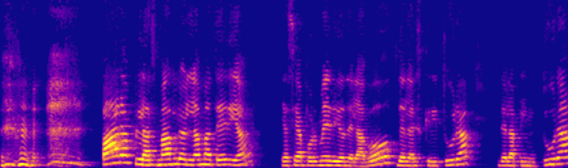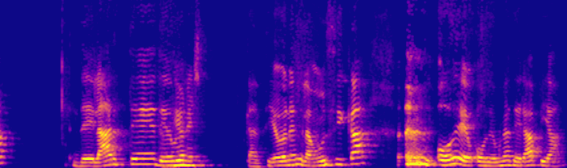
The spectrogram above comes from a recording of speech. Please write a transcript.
para plasmarlo en la materia, ya sea por medio de la voz, de la escritura, de la pintura, del arte, de canciones, canciones de la música o de, o de una terapia.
